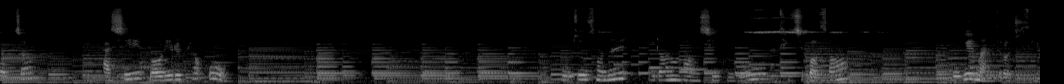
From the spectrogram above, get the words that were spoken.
보셨죠? 다시 머리를 펴고 보조선을 이런 방식으로 뒤집어서 목을 만들어 주세요.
